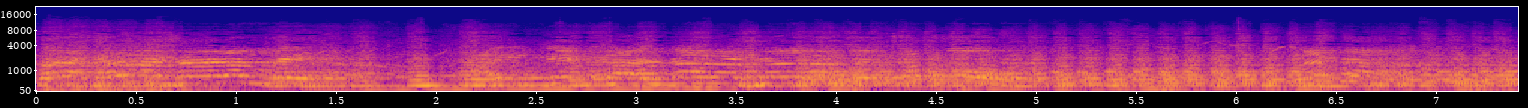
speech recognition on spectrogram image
para jalar hacia adelante. Hay que jalar hacia adelante, Choco. Venga.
